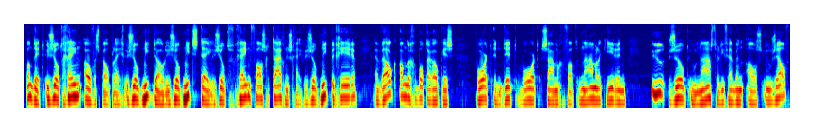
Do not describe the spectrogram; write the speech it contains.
Want dit, u zult geen overspel plegen, u zult niet doden, u zult niet stelen, u zult geen vals getuigenis geven, u zult niet begeren. En welk ander gebod er ook is, wordt in dit woord samengevat, namelijk hierin, u zult uw naaste liefhebben als uzelf.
